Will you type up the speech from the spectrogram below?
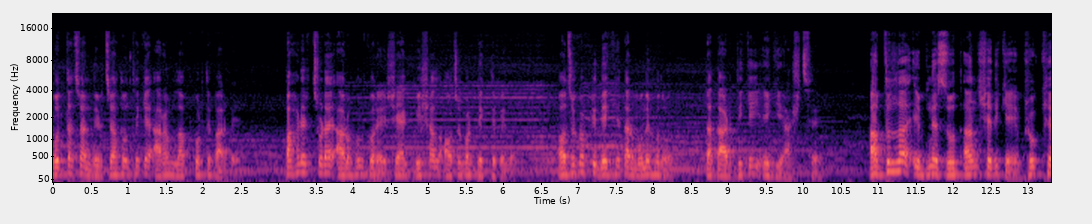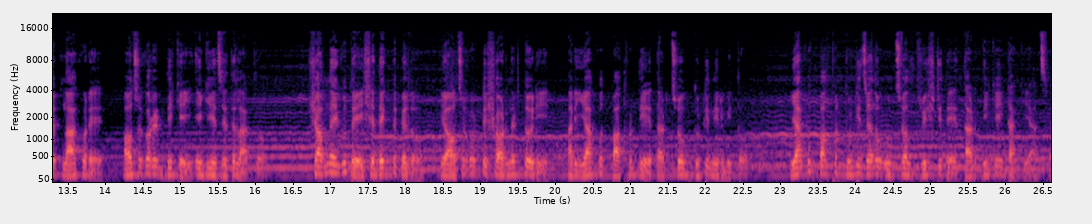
অত্যাচার নির্যাতন থেকে আরাম লাভ করতে পারবে। পাহাড়ের চূড়ায় আরোহণ করে সে এক বিশাল অজগর দেখতে পেল। অজগরটি দেখে তার মনে হলো তা তার দিকেই এগিয়ে আসছে। আবদুল্লাহ ইবনে জুদআন সেদিকে ভ্রুক্ষেপ না করে অজগরের দিকেই এগিয়ে যেতে লাগল। সামনে এগুতেই সে দেখতে পেল, এ অজগরটি স্বর্ণের তৈরি আর ইয়াকুত পাথর দিয়ে তার চোখ দুটি নির্মিত। ইয়াকুত পাথর দুটি যেন উজ্জ্বল দৃষ্টিতে তার দিকেই তাকিয়ে আছে।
